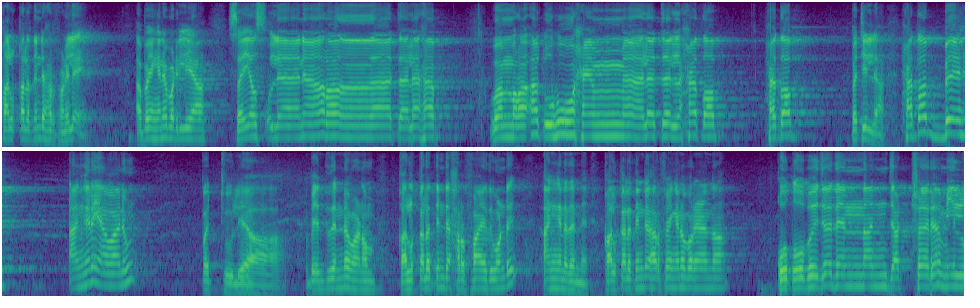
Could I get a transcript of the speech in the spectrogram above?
കൽക്കലത്തിൻ്റെ ഹർഫാണ് അല്ലേ അപ്പോൾ എങ്ങനെ പഠില്ല സയസ്ലാ നാറാ ذات لهب وامرأته حمالة الحطب حطب പറ്റില്ല ഹതബ് അങ്ങനെയാവാനും പറ്റൂല. അപ്പൊ എന്ത് തന്നെ വേണം? കൽക്കലത്തിന്റെ ഹർഫായതുകൊണ്ട് അങ്ങനെ തന്നെ. കൽക്കലത്തിന്റെ ഹർഫ് എങ്ങനെ പറയണെന്നാ കുതുബുജതെന്നഞ്ചക്ഷരമിൽ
